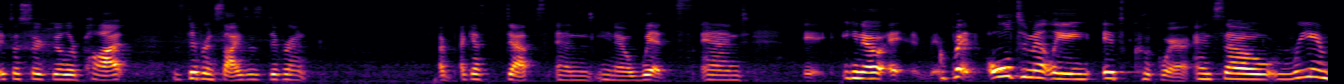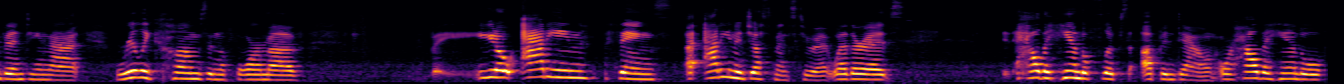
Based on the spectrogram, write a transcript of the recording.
it's a circular pot. It's different sizes, different, I, I guess, depths and you know widths and eh, you know, eh, but ultimately it's cookware, and so reinventing that really comes in the form of you know adding things, uh, adding adjustments to it, whether it's how the handle flips up and down or how the handle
